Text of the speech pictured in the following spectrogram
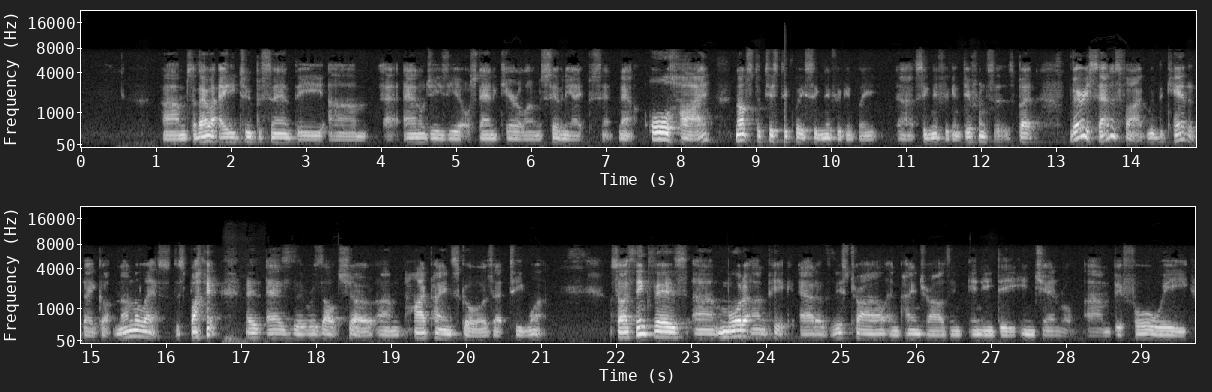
Um, so they were 82%. The um, analgesia or standard care alone was 78%. Now, all high, not statistically significantly uh, significant differences, but very satisfied with the care that they got nonetheless, despite, as, as the results show, um, high pain scores at T1. So I think there's uh, more to unpick out of this trial and pain trials in NED in general um, before we,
